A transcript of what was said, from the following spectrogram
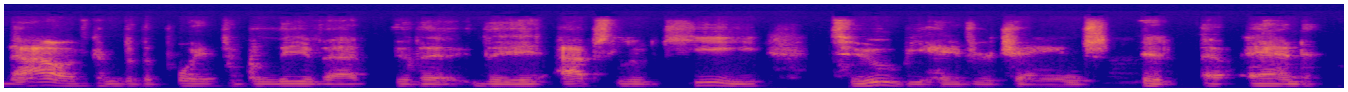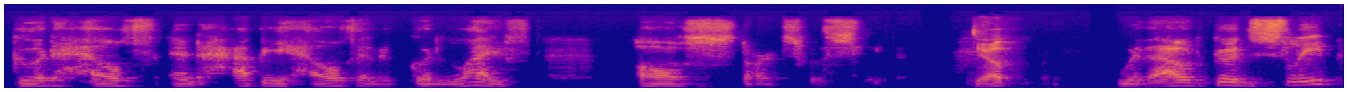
now I've come to the point to believe that the the absolute key to behavior change uh, and good health and happy health and a good life all starts with sleep. Yep. Without good sleep,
